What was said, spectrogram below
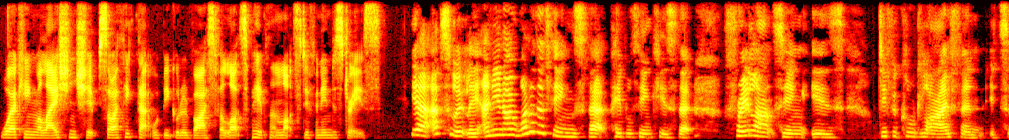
working relationship. So I think that would be good advice for lots of people in lots of different industries. Yeah, absolutely. And you know, one of the things that people think is that freelancing is difficult life and it's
